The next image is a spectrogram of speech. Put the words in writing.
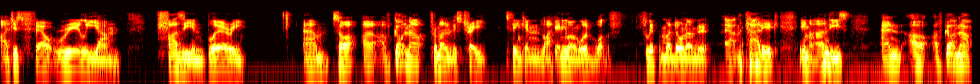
I just felt really um, fuzzy and blurry. Um, so I, I've gotten up from under this tree, thinking like anyone would, what the flip am I doing under out in the paddock in my undies? And I, I've gotten up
